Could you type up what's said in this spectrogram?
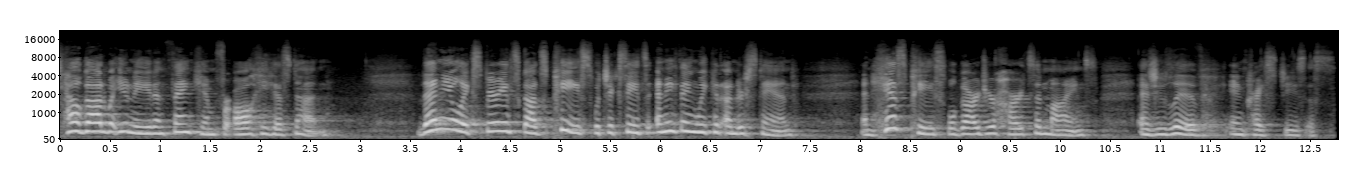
Tell God what you need and thank Him for all He has done. Then you'll experience God's peace, which exceeds anything we can understand and his peace will guard your hearts and minds as you live in Christ Jesus.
